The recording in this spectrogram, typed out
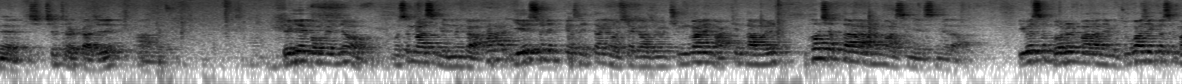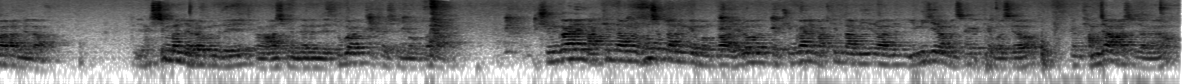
네, 17절까지. 아, 네. 여기에 보면요, 무슨 말씀이 있는가? 하나, 예수님께서 이 땅에 오셔가지고 중간에 막힌 담을 허셨다라는 말씀이 있습니다. 이것은 뭐를 말하냐면 두 가지 것을 말합니다. 이 핵심만 여러분들이 어, 아시면 되는데 두 가지 것이 뭔가? 중간에 막힌 담을 허셨다는 게 뭔가? 이런 그 중간에 막힌 담이라는 이미지를 한번 생각해 보세요. 담장 아시잖아요?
